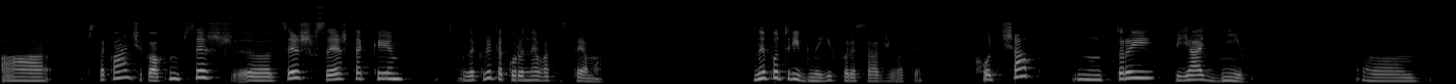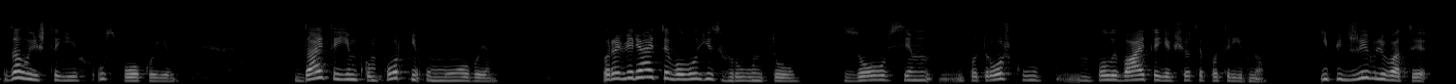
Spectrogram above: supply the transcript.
А в стаканчиках, ну, це ж, е, це ж все ж таки закрита коренева система. Не потрібно їх пересаджувати. Хоча б 3-5 днів. Е, Залиште їх у спокої. Дайте їм комфортні умови. Перевіряйте вологість ґрунту. Зовсім потрошку поливайте, якщо це потрібно. І підживлювати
